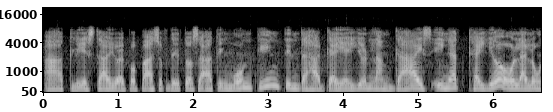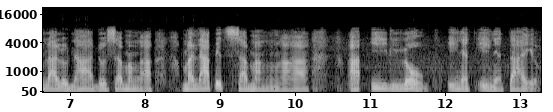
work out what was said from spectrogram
At least tayo ay papasok dito sa ating munting tindahan. Kaya yun lang guys, ingat kayo lalong-lalo na doon sa mga malapit sa mga ah, ilog. Ingat-ingat tayo.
